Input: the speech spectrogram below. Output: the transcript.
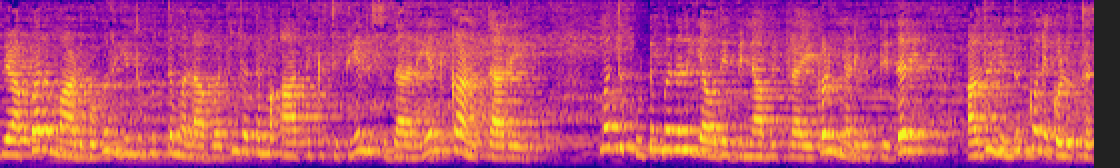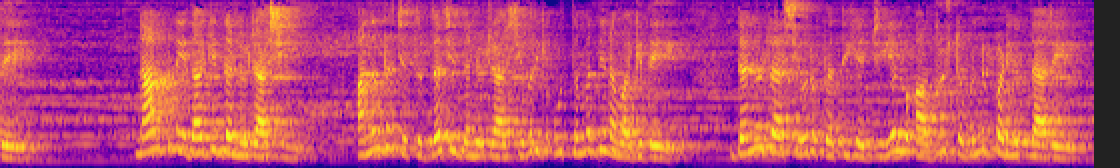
ವ್ಯಾಪಾರ ಮಾಡುವವರು ಇಂದು ಉತ್ತಮ ಲಾಭದಿಂದ ತಮ್ಮ ಆರ್ಥಿಕ ಸ್ಥಿತಿಯಲ್ಲಿ ಸುಧಾರಣೆಯನ್ನು ಕಾಣುತ್ತಾರೆ. ಮತ್ತು ಕುಟುಂಬದಲ್ಲಿ ಯಾವುದೇ ಭಿನ್ನಾಭಿಪ್ರಾಯಗಳು ನಡೆಯುತ್ತಿದ್ದರೆ ಅದು ಎಂದು ಕೊನೆಗೊಳ್ಳುತ್ತದೆ. ನಾಲ್ಕನೇದಾಗಿ ಧನುರಾಶಿ. ಅನಂತ ಚತುರ್ದಶಿ ಧನುರಾಶಿಯವರಿಗೆ ಉತ್ತಮ ದಿನವಾಗಿದೆ. ಧನುರಾಶಿಯವರು ಪ್ರತಿ ಹೆಜ್ಜೆಯಲ್ಲೂ ಅದೃಷ್ಟವನ್ನು ಪಡೆಯುತ್ತಾರೆ.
